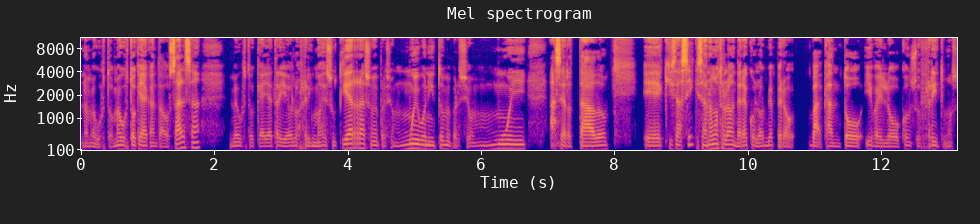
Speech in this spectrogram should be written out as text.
no me gustó. Me gustó que haya cantado salsa, me gustó que haya traído los ritmos de su tierra, eso me pareció muy bonito, me pareció muy acertado. Eh, quizás sí, quizás no mostró la bandera de Colombia, pero cantó y bailó con sus ritmos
